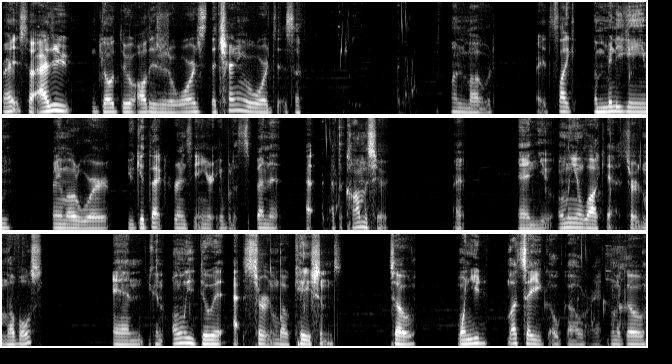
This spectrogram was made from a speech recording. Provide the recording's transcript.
right? So as you go through all these rewards, the training rewards is a fun mode, right? It's like a mini game training mode where you get that currency and you're able to spend it at, at the commissary right? and you only unlock it at certain levels and you can only do it at certain locations. So when you let's say you go go right, I'm gonna go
